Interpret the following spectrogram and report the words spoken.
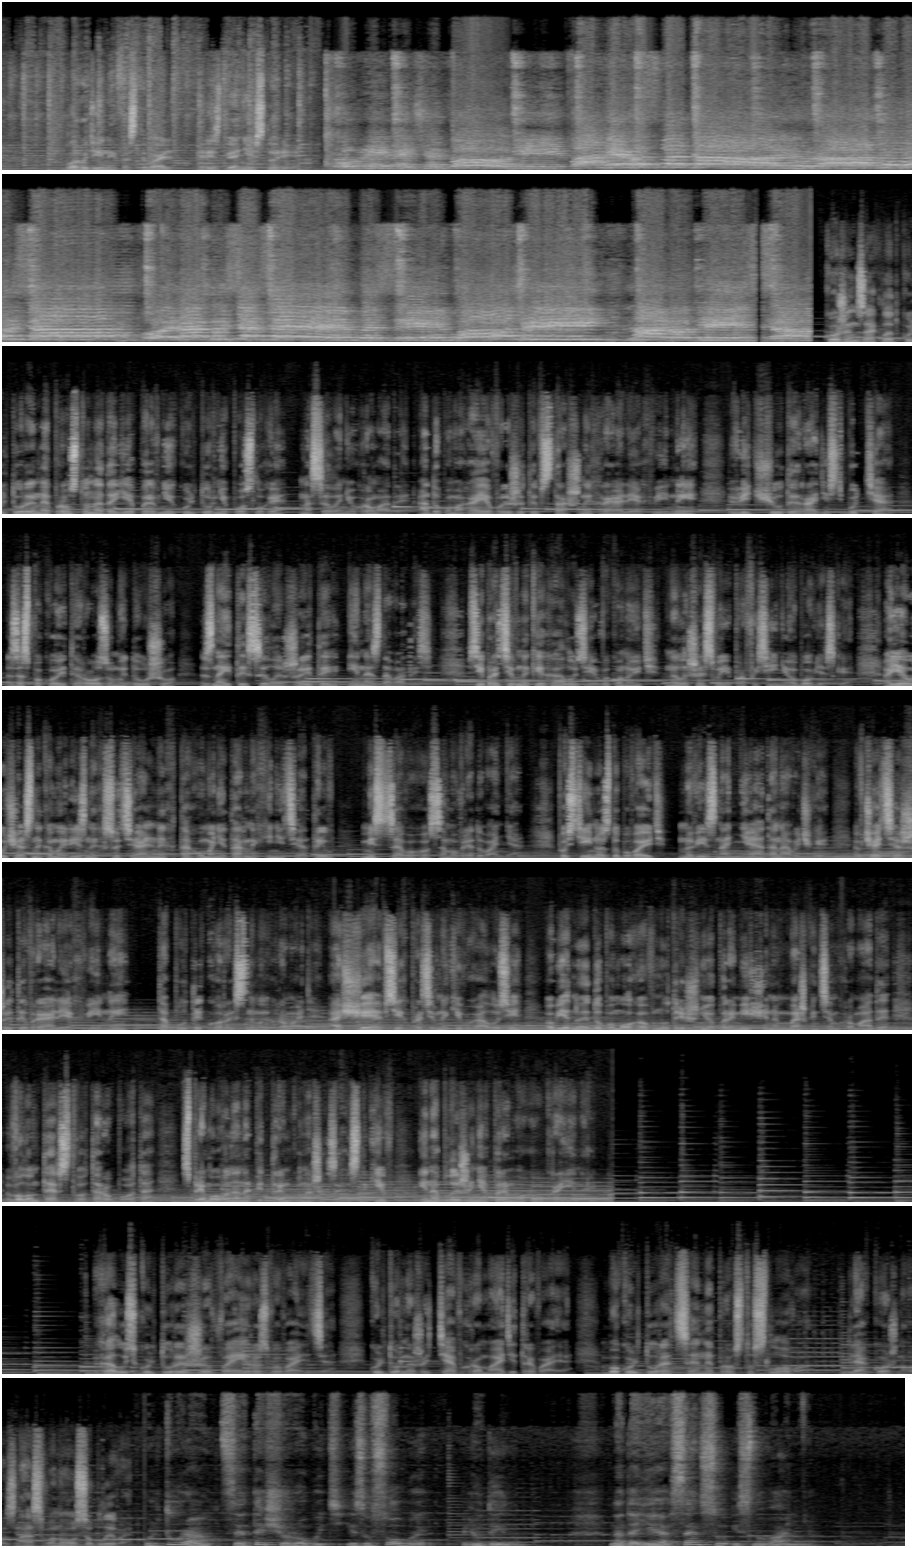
Благодійний фестиваль Різдвяні історії. Кожен заклад культури не просто надає певні культурні послуги населенню громади, а допомагає вижити в страшних реаліях війни, відчути радість буття, заспокоїти розум і душу, знайти сили жити і не здаватись. Всі працівники галузі виконують не лише свої професійні обов'язки, а є учасниками різних соціальних та гуманітарних ініціатив місцевого самоврядування, постійно здобувають нові знання та навички, вчаться жити в реаліях війни та бути корисними громаді. А ще всіх працівників галузі об'єднує допомога внутрішньо переміщеним мешканцям громади, волонтерство та робота, спрямована на підтримку наших захисників і наближення перемоги України. Галузь культури живе і розвивається. Культурне життя в громаді триває. Бо культура це не просто слово. Для кожного з нас воно особливе. Культура це те, що робить із особи людину, надає сенсу існування.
